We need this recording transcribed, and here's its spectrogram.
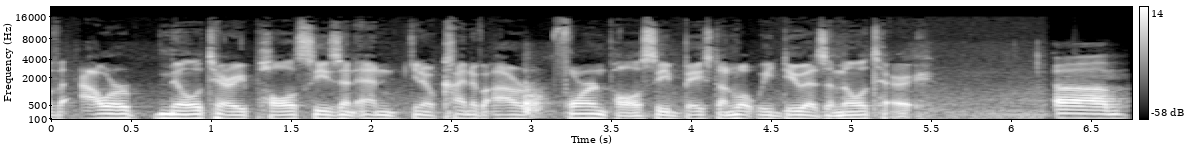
of our military policies and, and you know, kind of our foreign policy based on what we do as a military? Um,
